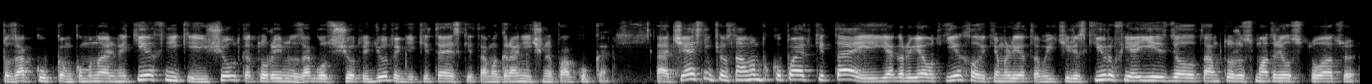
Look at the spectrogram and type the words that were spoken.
по закупкам коммунальной техники, еще вот, который именно за госсчет идет, и где китайские там ограничена покупка. А частники в основном покупают в Китае. И я говорю, я вот ехал этим летом, и через Киров я ездил, там тоже смотрел ситуацию,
